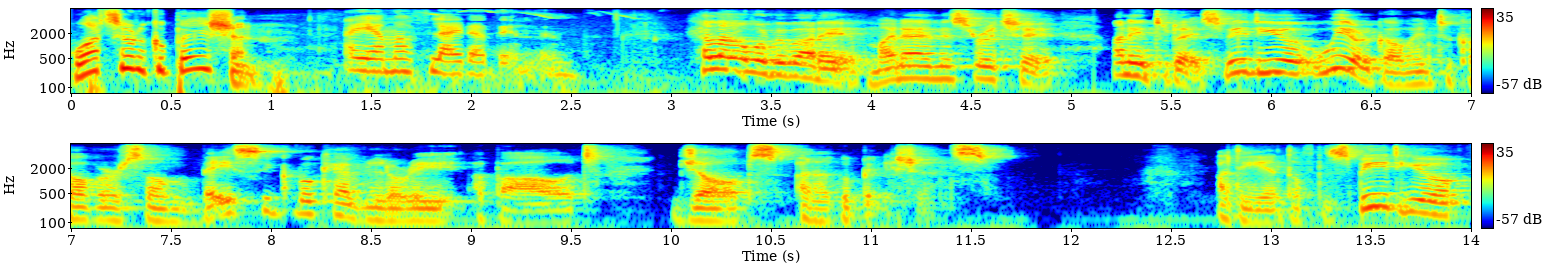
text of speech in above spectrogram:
What's your occupation? I am a flight attendant. Hello everybody, my name is Ritchie and in today's video we are going to cover some basic vocabulary about jobs and occupations. At the end of this video,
